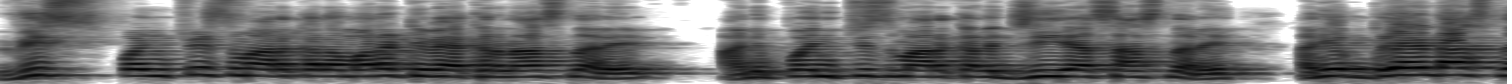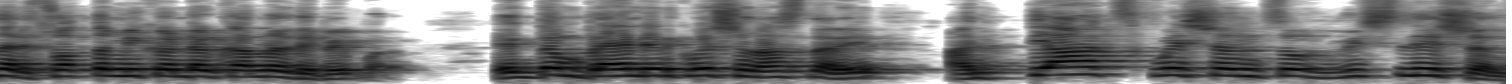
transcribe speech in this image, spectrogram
वीस पंचवीस मार्काला मराठी व्याकरण असणार आहे आणि पंचवीस मार्काला जी एस आहे आणि हे ब्रँड असणार आहे स्वतः मी कंडक्ट करणार ते पेपर एकदम ब्रँडेड क्वेश्चन असणार आहे. आणि त्याच क्वेश्चनचं विश्लेषण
